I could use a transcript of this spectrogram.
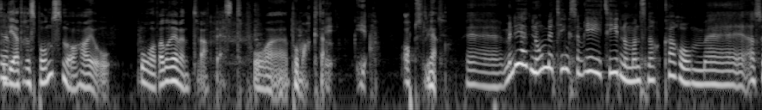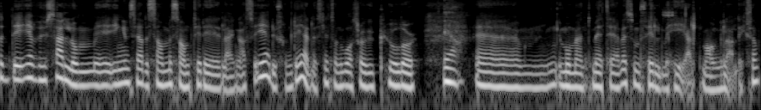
Fordi at responsen vår har jo overdrevent vært best på, på makta. Ja, absolutt. Eh, Men det er noe med ting som er i tiden når man snakker om eh, altså det er jo Selv om eh, ingen ser det samme samtidig lenger, så er det jo fremdeles litt sånn watercooler-moment Ja. med TV som film helt mangler, liksom.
